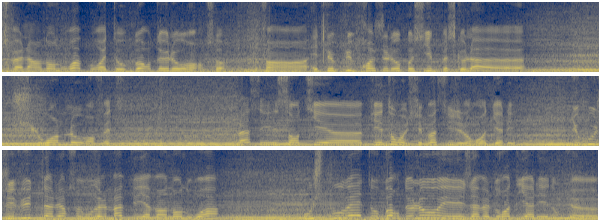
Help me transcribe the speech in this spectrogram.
Je vais aller à un endroit pour être au bord de l'eau en soi. Enfin être le plus proche de l'eau possible parce que là euh, je suis loin de l'eau en fait. Là c'est sentier euh, piéton et je sais pas si j'ai le droit d'y aller. Du coup j'ai vu tout à l'heure sur Google Maps qu'il y avait un endroit où je pouvais être au bord de l'eau et j'avais le droit d'y aller donc euh,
